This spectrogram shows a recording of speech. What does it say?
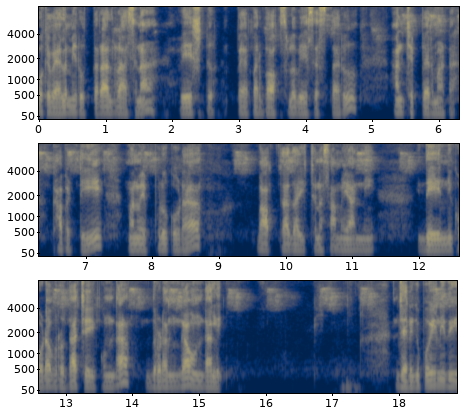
ఒకవేళ మీరు ఉత్తరాలు రాసిన వేస్ట్ పేపర్ బాక్స్లో వేసేస్తారు. అని చెప్పారన్నమాట. కాబట్టి మనం ఎప్పుడూ కూడా బాప్తాదా ఇచ్చిన సమయాన్ని దేన్ని కూడా వృధా చేయకుండా దృఢంగా ఉండాలి. జరిగిపోయినది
